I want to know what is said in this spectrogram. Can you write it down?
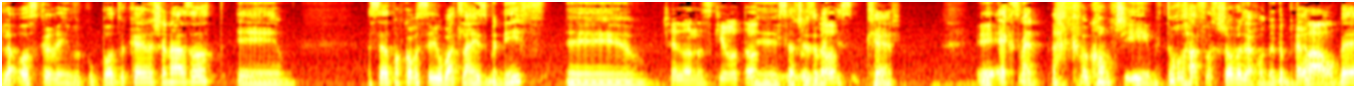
לאוסקרים וקופות וכאלה לשנה הזאת. אה, הסרט מקום עשירי What Lies Beneath. אה, שלא נזכיר אותו. אה, סרט של זמקיס, כן. אקסמן רק מקום תשיעי מטורף לחשוב על זה אנחנו נדבר על הרבה.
